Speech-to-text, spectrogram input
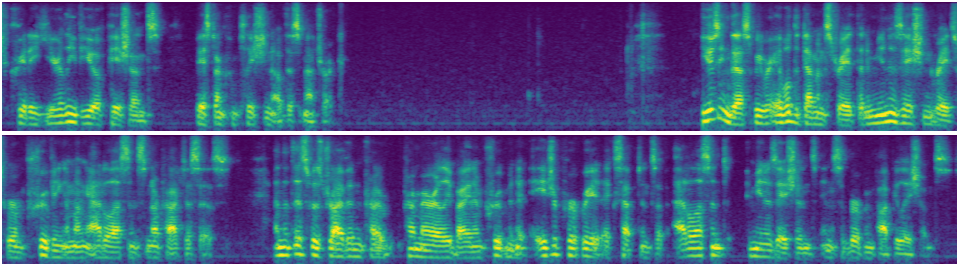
to create a yearly view of patients based on completion of this metric. Using this, we were able to demonstrate that immunization rates were improving among adolescents in our practices, and that this was driven pri primarily by an improvement in age-appropriate acceptance of adolescent immunizations in suburban populations.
